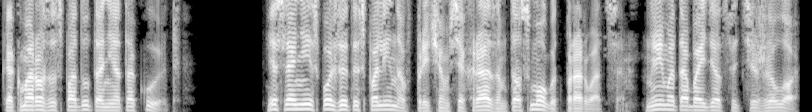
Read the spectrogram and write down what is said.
Как морозы спадут, они атакуют. Если они используют исполинов, причем всех разом, то смогут прорваться. Но им это обойдется тяжело.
